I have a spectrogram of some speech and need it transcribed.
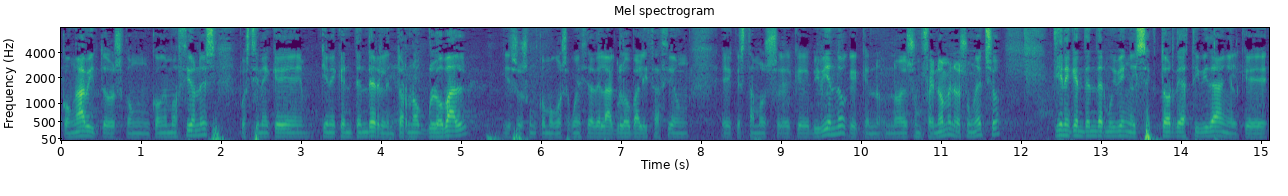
con hábitos, con, emociones, pues tiene que, tiene que entender el entorno global y eso es un- como consecuencia de la globalización que estamos viviendo, que, no es un fenómeno, es un hecho. Tiene que entender muy bien el sector de actividad en el que,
